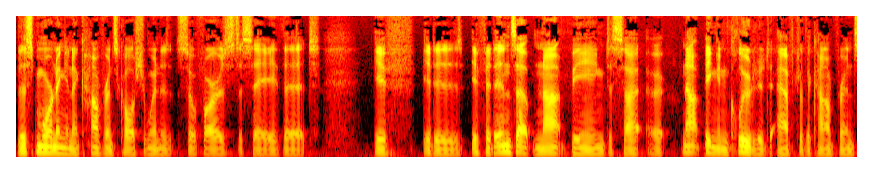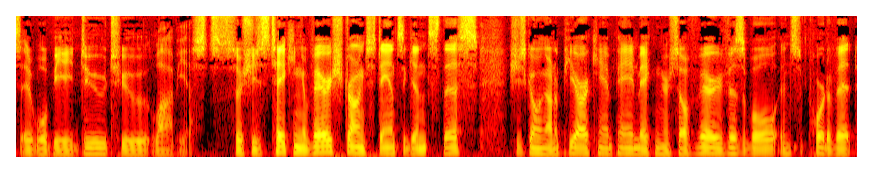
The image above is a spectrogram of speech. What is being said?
this morning in a conference call, she went so far as to say that if it is if it ends up not being deci- uh, not being included after the conference, it will be due to lobbyists. So she's taking a very strong stance against this. She's going on a PR campaign, making herself very visible in support of it,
